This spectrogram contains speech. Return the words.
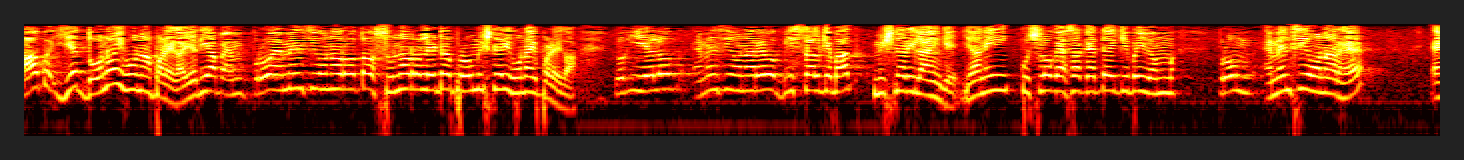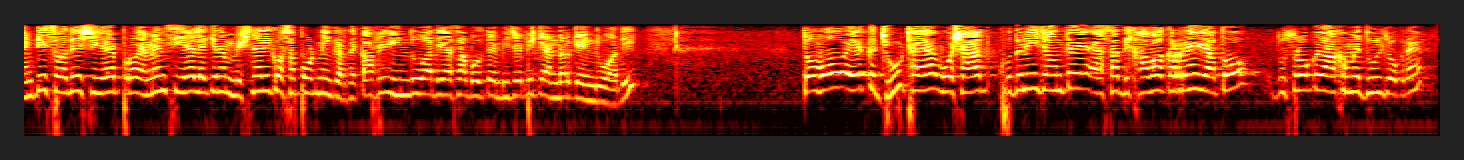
अब ये दोनों ही होना पड़ेगा। यदि आप प्रो एमएनसी ओनर हो तो सुनर और लेटर प्रो मिशनरी होना ही पड़ेगा। क्योंकि ये लोग एमएनसी ओनर है, वो 20 साल के बाद मिशनरी लाएँगे। यानी कुछ लोग ऐसा कहते हैं कि भाई हम प्रो एमएनसी ओनर है एंटी स्वदेशी है प्रो एमएनसी है, लेकिन हम मिशनरी को सपोर्ट नहीं करते। काफ़ी हिंदूवादी ऐसा बोलते हैं बीजेपी के अंदर के हिंदूवादी। तो वो एक झूठ है, वो शायद खुद नहीं जानते, ऐसा दिखावा कर रहे हैं, या तो दूसरों के आँखों में धूल झोंक रहे हैं।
